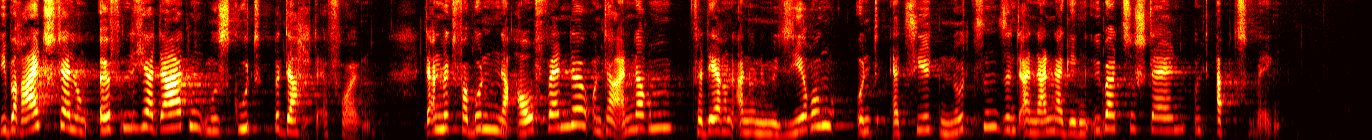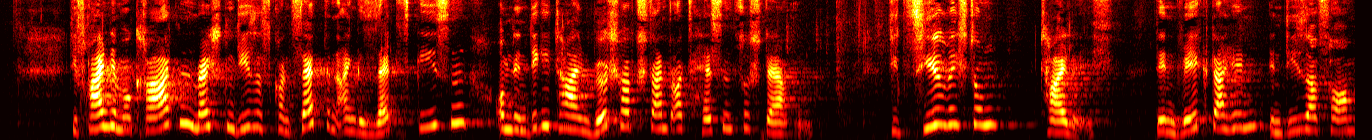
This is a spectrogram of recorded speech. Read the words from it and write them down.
Die Bereitstellung öffentlicher Daten muss gut bedacht erfolgen. Damit verbundene Aufwände, unter anderem für deren Anonymisierung und erzielten Nutzen, sind einander gegenüberzustellen und abzuwägen. Die Freien Demokraten möchten dieses Konzept in ein Gesetz gießen, um den digitalen Wirtschaftsstandort Hessen zu stärken. Die Zielrichtung teile ich, den Weg dahin in dieser Form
